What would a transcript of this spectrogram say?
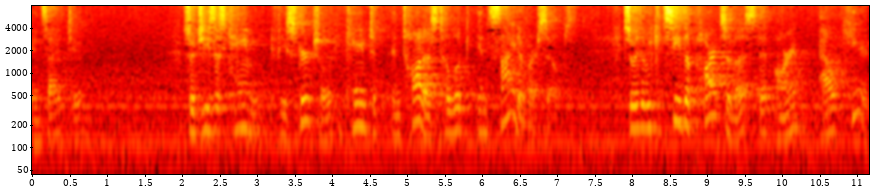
inside too? So Jesus came, if he's spiritual, he came to, and taught us to look inside of ourselves so that we could see the parts of us that aren't out here.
